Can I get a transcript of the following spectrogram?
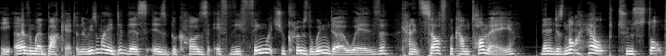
a earthenware bucket. And the reason why they did this is because if the thing which you close the window with can itself become tome, then it does not help to stop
